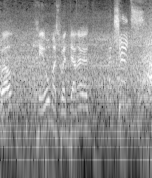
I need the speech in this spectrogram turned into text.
Well, he almost went down there. And shoots!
